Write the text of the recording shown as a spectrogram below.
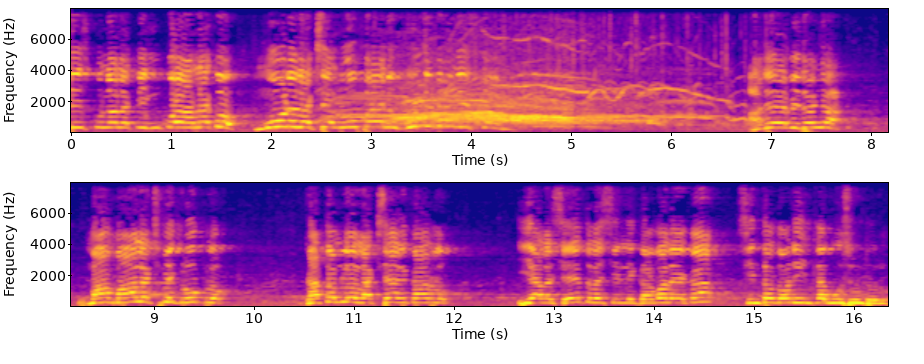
తీసుకున్న వాళ్ళకి ఇంకో అర్రకు మూడు లక్షల రూపాయలు ఉచితం ఇస్తాం. అదే విధంగా మా మహాలక్ష్మి గ్రూపులు గతంలో లక్షాధికారులు ఇవాళ చేతుల సిల్లి గవ్వలేక చింతతోని ఇంట్లో కూర్చుంటారు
